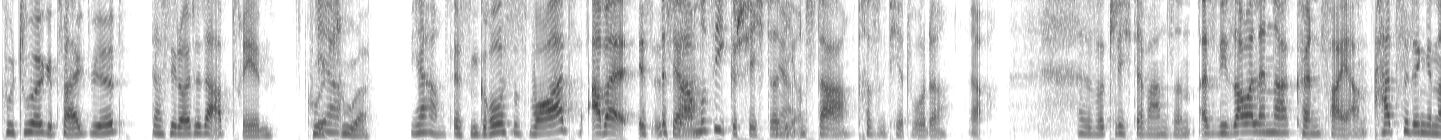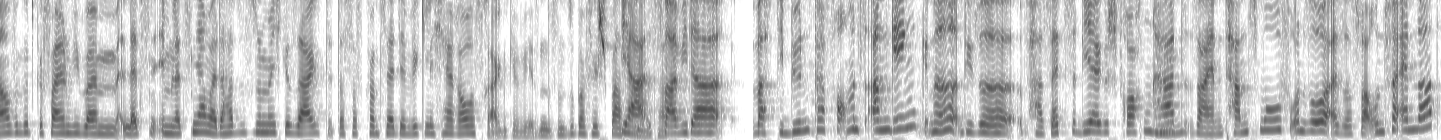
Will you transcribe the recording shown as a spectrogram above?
Kultur gezeigt wird, dass die Leute da abdrehen. Kultur Ja. Ist ein großes Wort, aber es ist Es ja war Musikgeschichte, die Ja. uns da präsentiert wurde. Ja. Also wirklich der Wahnsinn. Also die Sauerländer können feiern. Hat sie denn genauso gut gefallen wie beim letzten, im letzten Jahr? Weil da hattest du nämlich gesagt, dass das Konzert ja wirklich herausragend gewesen ist und super viel Spaß Ja, gemacht es hat. war wieder, was die Bühnenperformance anging, ne, diese paar Sätze, die er gesprochen Mhm. hat, seinen Tanzmove und so, also es war unverändert.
